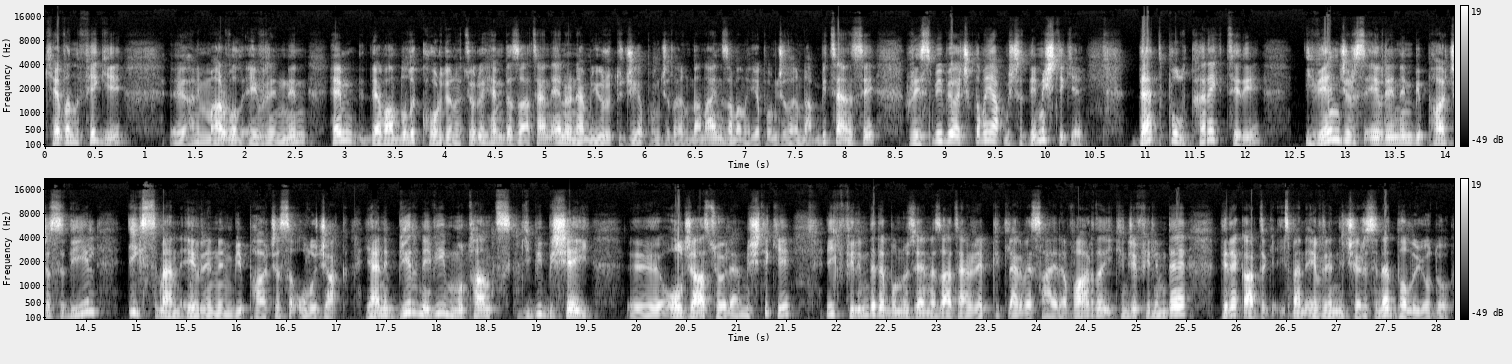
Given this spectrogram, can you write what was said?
Kevin Feige e, hani Marvel evreninin hem devamlılık koordinatörü hem de zaten en önemli yürütücü yapımcılarından aynı zamanda yapımcılarından bir tanesi resmi bir açıklama yapmıştı. Demişti ki Deadpool karakteri Avengers evreninin bir parçası değil, X-Men evreninin bir parçası olacak. Yani bir nevi mutant gibi bir şey e, olacağı söylenmişti ki ilk filmde de bunun üzerine zaten replikler vesaire vardı. İkinci filmde direkt artık X-Men evrenin içerisine dalıyordu.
